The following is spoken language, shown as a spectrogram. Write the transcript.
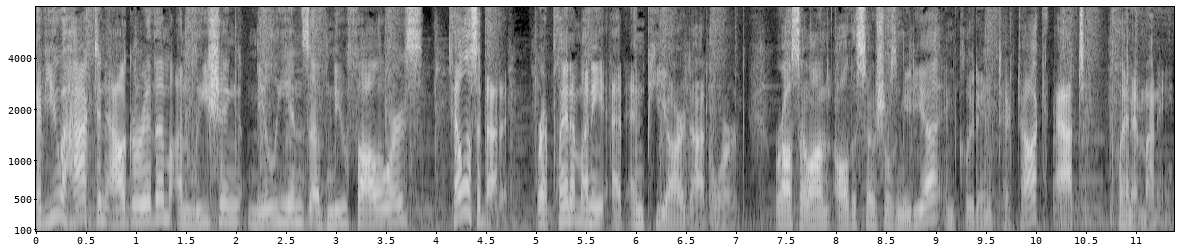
Have you hacked an algorithm unleashing millions of new followers? Tell us about it. We're at planetmoney at npr.org. We're also on all the socials media, including TikTok, at Planet Money.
